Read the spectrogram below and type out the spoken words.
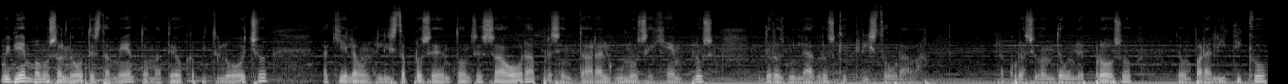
Muy bien, vamos al Nuevo Testamento, a Mateo capítulo 8. Aquí el evangelista procede entonces ahora a presentar algunos ejemplos de los milagros que Cristo obraba. La curación de un leproso, de un paralítico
